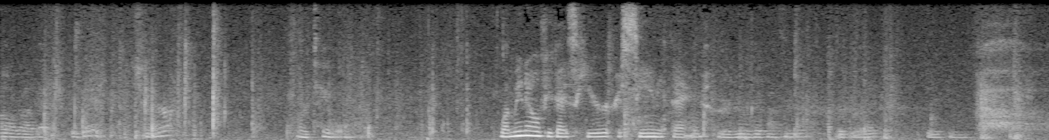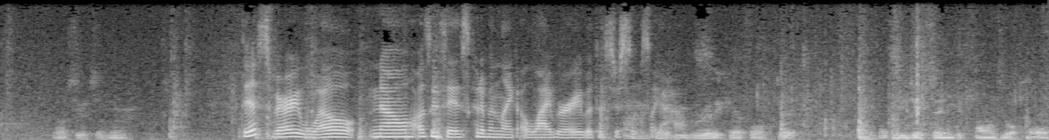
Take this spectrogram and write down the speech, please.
Oh god, that is that a chair or a table? Let me know if you guys hear or see anything. You're gonna go past in there with your leg, so you can- I want to see what's in here. This very well. No, I was gonna say this could have been like a library, but this just looks like a house. be really careful that, that CJ said he could fall into a hole.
